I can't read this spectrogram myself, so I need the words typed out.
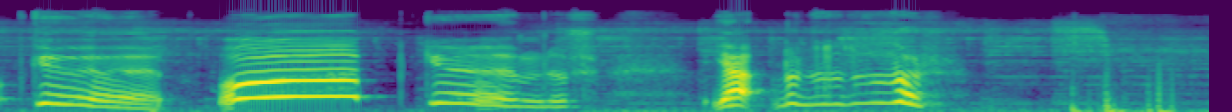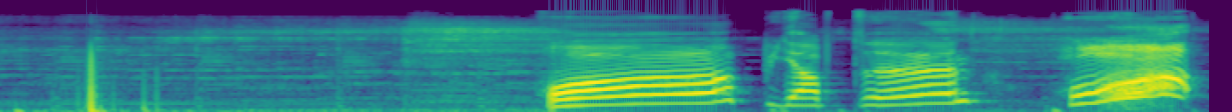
Hop güm. Hop güm. Dur. Ya dur dur dur. Hop yaptın. Hop.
